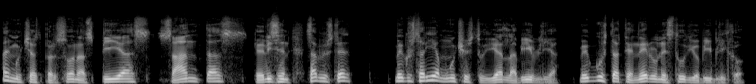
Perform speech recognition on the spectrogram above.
Hay muchas personas pías, santas, que dicen, ¿sabe usted? Me gustaría mucho estudiar la Biblia, me gusta tener un estudio bíblico.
